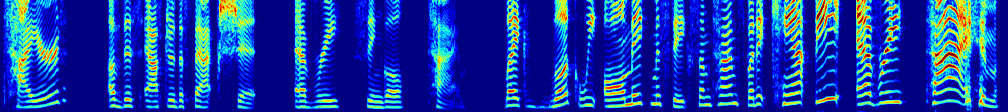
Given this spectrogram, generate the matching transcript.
tired of this after the fact shit every single time. Like, mm-hmm. look, we all make mistakes sometimes, but it can't be every time.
